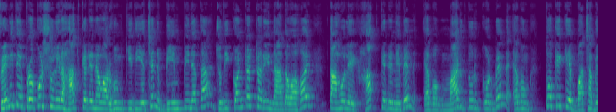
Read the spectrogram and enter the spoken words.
ফেনীতে প্রকৌশলীর হাত কেটে নেওয়ার হুমকি দিয়েছেন বিএনপি নেতা। যদি কন্ট্রাক্টরই না দেওয়া হয়, তাহলে হাত কেটে নেবেন এবং মারধর করবেন এবং তোকে কে বাঁচাবে,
